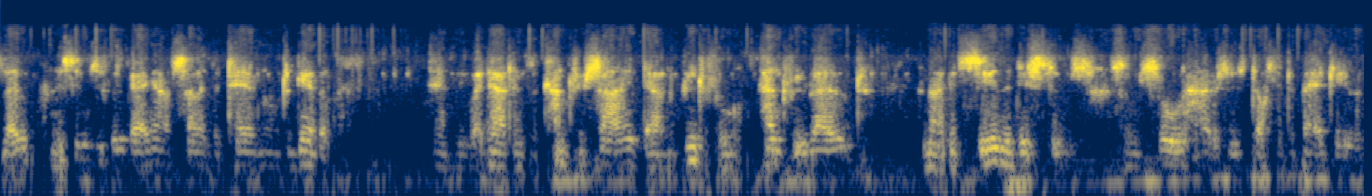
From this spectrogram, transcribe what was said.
slope and it seems as if we were going outside the town altogether. And we went out into the countryside down a beautiful country road and I could see in the distance some small houses dotted about here and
